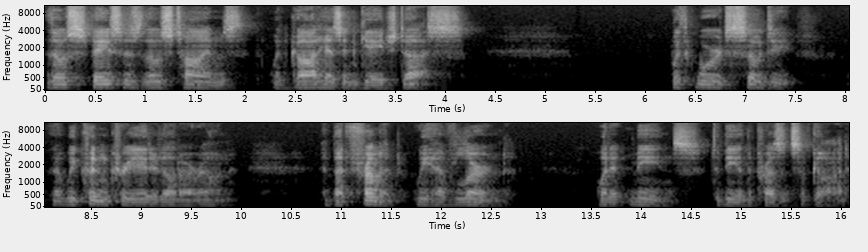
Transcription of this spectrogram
those spaces, those times when God has engaged us with words so deep that we couldn't create it on our own. But from it, we have learned what it means to be in the presence of God.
